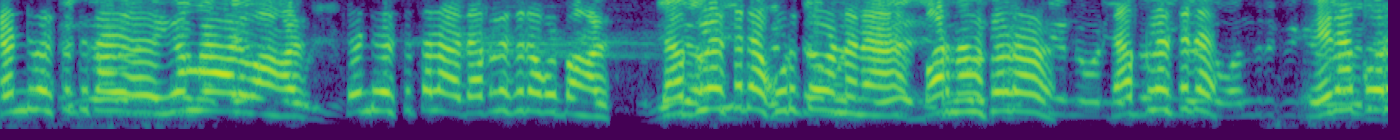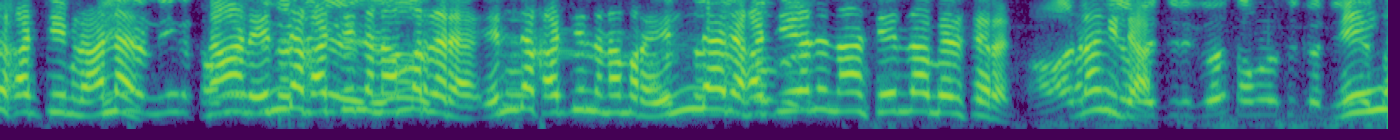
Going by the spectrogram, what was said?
ரெண்டு வருஷத்துக்கு இவங்க ஆடுவாங்க. ரெண்டு வருஷத்துல டக்ளஸோட கொடுப்பாங்க டக்ளஸோட கொடுத்த உடனே பாரு நாங்க சொல்றோம். டக்ளஸோட எனக்கு ஒரு கட்சி நான் எந்த கட்சியின் நம்பர் தரேன் எந்த கட்சியின் நம்பர் எல்லா கட்சியோட நான் சேர்ந்தா பேர் சேரேன். விளங்கிட்டா? நீங்க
